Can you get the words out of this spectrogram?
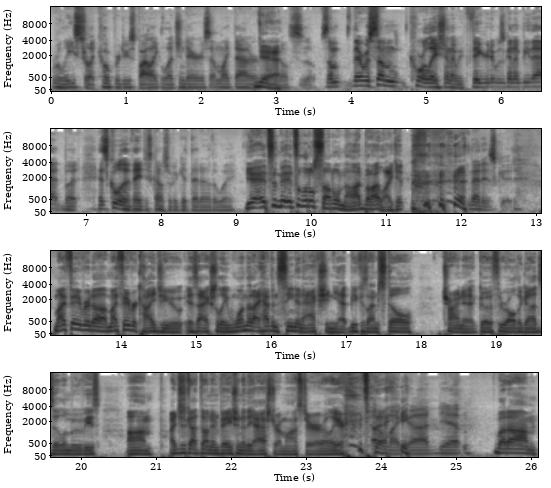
released or like co-produced by like Legendary or something like that. Or Yeah. you know, so, some there was some correlation that we figured it was going to be that, but it's cool that they just kind of sort of get that out of the way. yeah, it's an it's a little subtle nod, but I like it. that is good. My favorite uh my favorite kaiju is actually one that I haven't seen in action yet because I'm still trying to go through all the Godzilla movies. Um, I just got done Invasion of the Astro Monster earlier today. Oh my god. Yep. But um,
